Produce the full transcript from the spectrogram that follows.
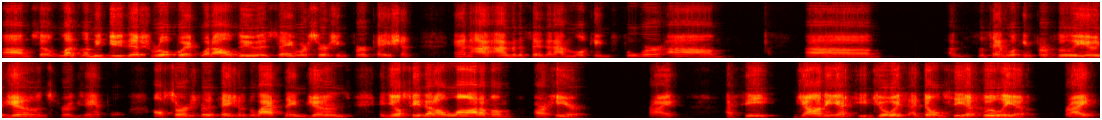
Um, so let, let me do this real quick. What I'll do is say we're searching for a patient and I, am going to say that I'm looking for, um, uh, let's say I'm looking for Julio Jones, for example. I'll search for the patient with the last name Jones, and you'll see that a lot of them are here, right? I see Johnny, I see Joyce, I don't see a Julio, right?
